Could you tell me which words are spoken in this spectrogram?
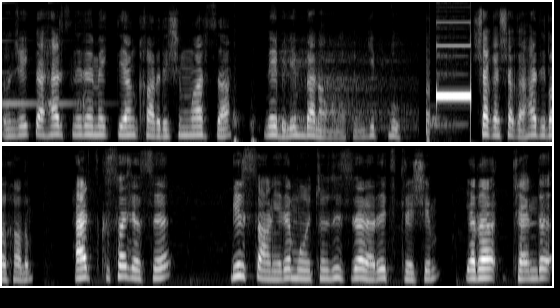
Öncelikle hertz ne demek diyen kardeşim varsa ne bileyim ben amına koyayım git bu. Şaka şaka hadi bakalım. Hertz kısacası bir saniyede monitörünüzün size verdiği titreşim ya da kendi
